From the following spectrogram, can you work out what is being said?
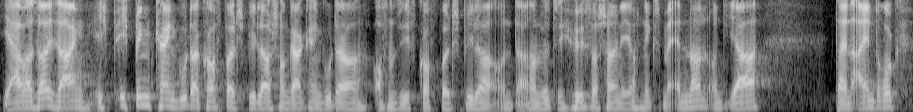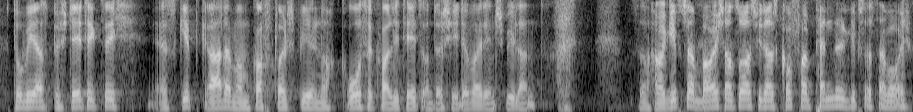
ja, was soll ich sagen? Ich, ich bin kein guter Kopfballspieler, schon gar kein guter Offensiv-Kopfballspieler und daran wird sich höchstwahrscheinlich auch nichts mehr ändern. Und ja, dein Eindruck, Tobias, bestätigt sich. Es gibt gerade beim Kopfballspiel noch große Qualitätsunterschiede bei den Spielern. so. Aber gibt's da bei euch auch sowas wie das Kopfballpendel? Gibt's das da bei euch?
